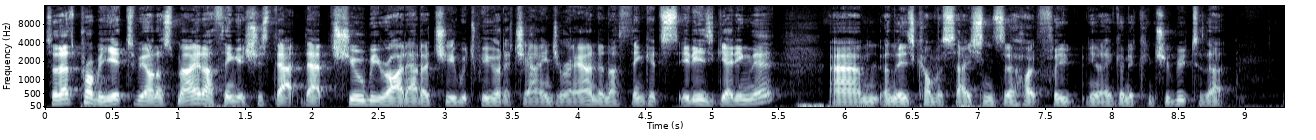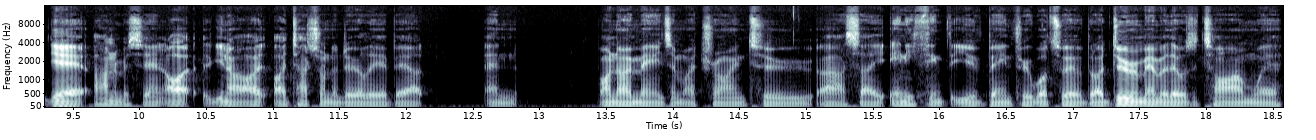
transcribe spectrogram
so that's probably it, to be honest, mate. I think it's just that that she'll be right attitude which we've got to change around, and I think it's it is getting there. Um, and these conversations are hopefully you know going to contribute to that. Yeah, hundred percent. I you know I, I touched on it earlier about and by no means am I trying to uh, say anything that you've been through whatsoever, but I do remember there was a time where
